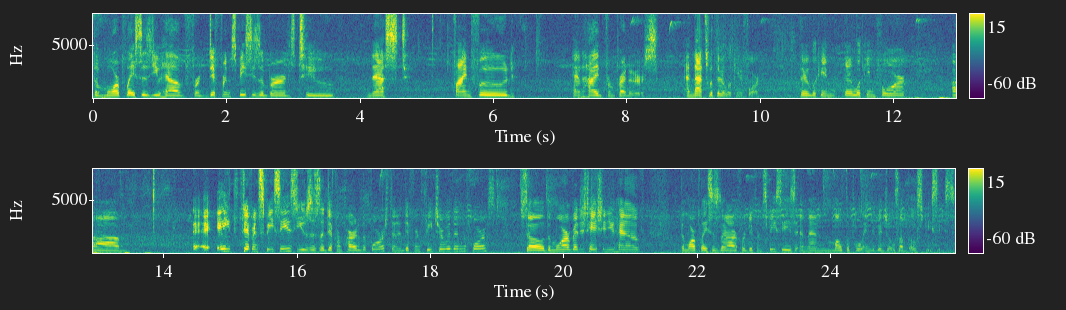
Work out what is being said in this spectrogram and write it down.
the more places you have for different species of birds to nest, find food, and hide from predators and that's what they're looking for. They're looking they're looking for um, eight different species uses a different part of the forest and a different feature within the forest. So the more vegetation you have, the more places there are for different species, and then multiple individuals of those species.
